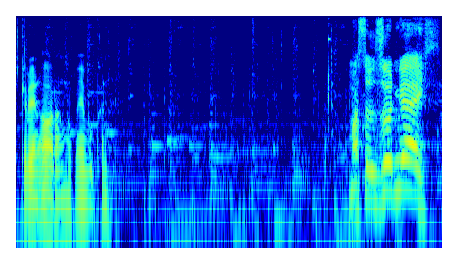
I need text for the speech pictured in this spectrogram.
Keren orang namanya bukan. Masuk zone guys.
